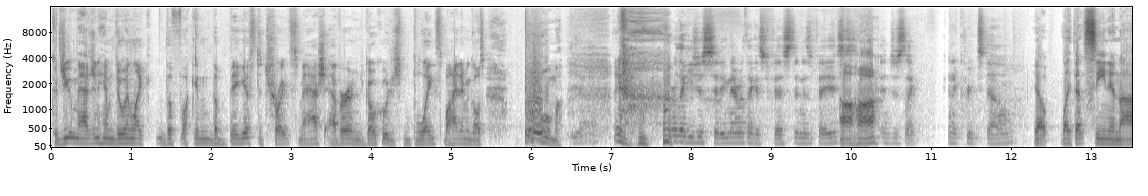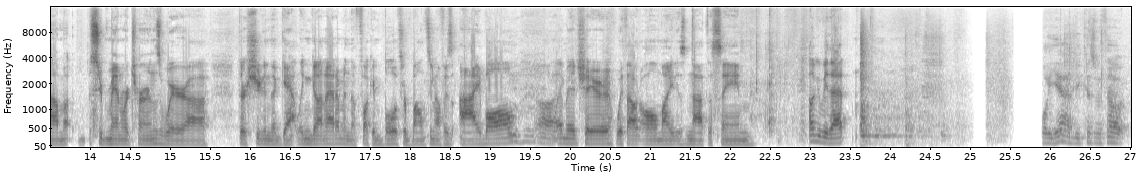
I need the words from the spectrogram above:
Could you imagine him doing like the fucking the biggest Detroit smash ever and Goku just blinks behind him and goes boom. Yeah. or like he's just sitting there with like his fist in his face. Uh-huh. And just like kind of creaks down. Yep, like that scene in um, Superman Returns where uh, they're shooting the Gatling gun at him and the fucking bullets are bouncing off his eyeball. Uh, Image here without All Might is not the same. I'll give you that. Well, yeah, because without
